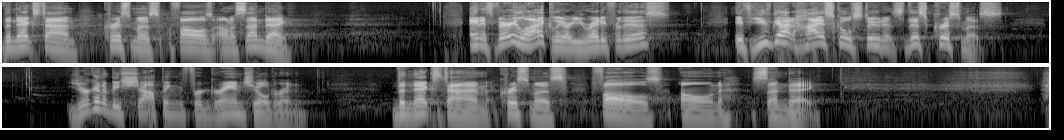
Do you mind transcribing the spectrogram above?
the next time Christmas falls on a Sunday. And it's very likely, are you ready for this? If you've got high school students this Christmas, you're going to be shopping for grandchildren the next time Christmas falls on Sunday.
